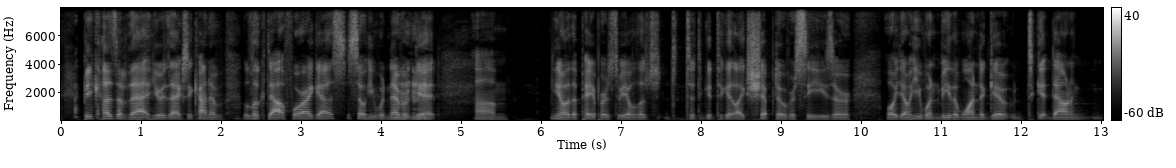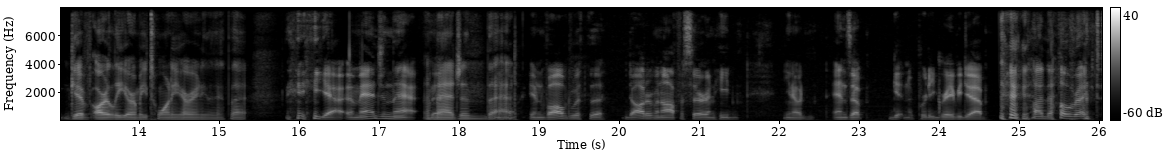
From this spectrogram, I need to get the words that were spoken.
because of that, he was actually kind of looked out for, I guess. So he would never Mhm. get, um, you know, the papers to be able to to, to get to get like shipped overseas, or, or you know, he wouldn't be the one to give to get down and give R. Lee Ermey twenty or anything like that. yeah, imagine that. that, Imagine you know, that. involved with the daughter of an officer, and he, you know, ends up getting a pretty gravy job. I know, right?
